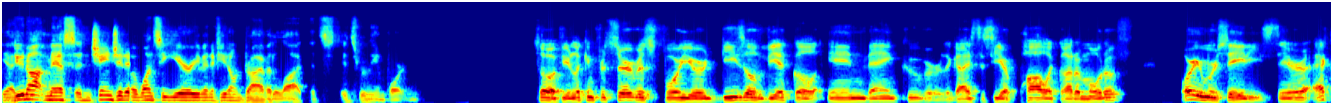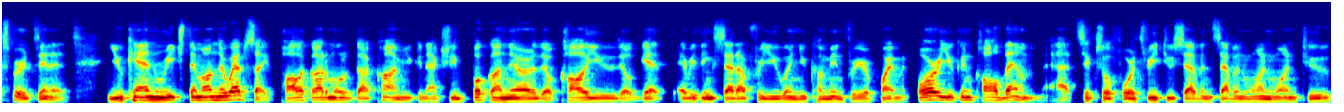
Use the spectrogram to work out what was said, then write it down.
Yeah, do not miss and change it once a year, even if you don't drive it a lot. It's it's really important. So if you're looking for service for your diesel vehicle in Vancouver, the guys to see are Pawlik Automotive or your Mercedes. They're experts in it. You can reach them on their website, pawlikautomotive.com. You can actually book on there. They'll call you. They'll get everything set up for you when you come in for your appointment. Or you can call them at 604 327 7112.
